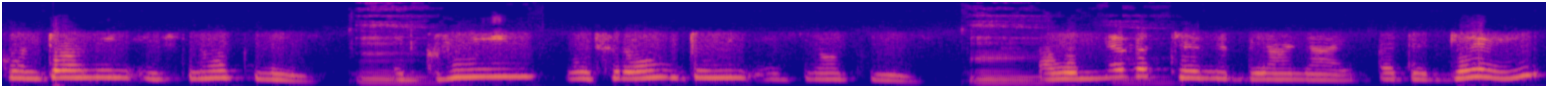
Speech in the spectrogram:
condoning is not me. Mm. Agreeing with wrongdoing is not me. Mm. I will never turn a blind eye. But again,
